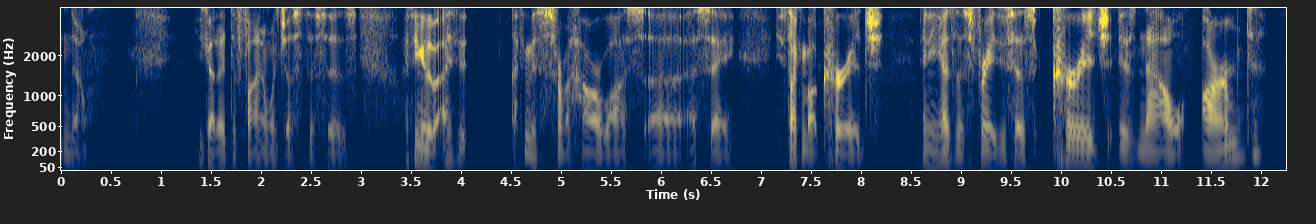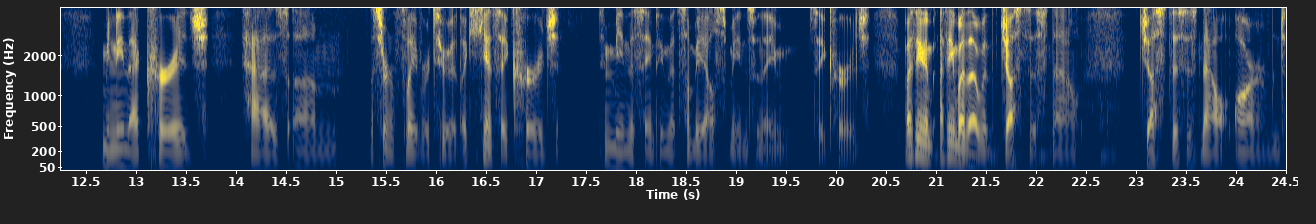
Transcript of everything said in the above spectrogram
No. You got to define what justice is. I think I, th- I think this is from a Hauerwas uh, essay. He's talking about courage, and he has this phrase. He says, "Courage is now armed," meaning that courage has um, a certain flavor to it. Like you can't say courage and mean the same thing that somebody else means when they say courage. But I think I think about that with justice now. Justice is now armed.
